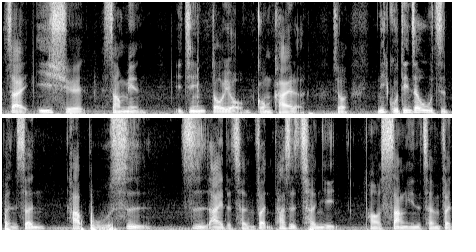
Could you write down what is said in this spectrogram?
在医学上面已经都有公开了。就尼古丁这物质本身，它不是致癌的成分，它是成瘾，好上瘾的成分，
